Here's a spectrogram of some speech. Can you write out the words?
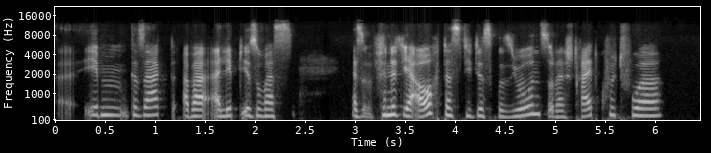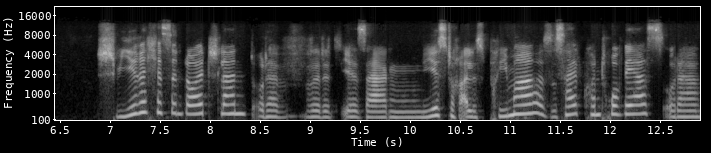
äh, eben gesagt, aber erlebt ihr sowas? Also findet ihr auch, dass die Diskussions- oder Streitkultur schwierig ist in Deutschland? Oder würdet ihr sagen, nee, ist doch alles prima, es ist halt kontrovers? Oder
